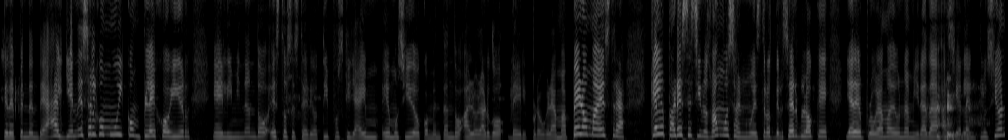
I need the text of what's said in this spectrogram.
que dependen de alguien. Es algo muy complejo ir eliminando estos estereotipos que ya hemos ido comentando a lo largo del programa. Pero maestra, ¿qué le parece si nos vamos a nuestro tercer bloque ya del programa de una mirada hacia la inclusión?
